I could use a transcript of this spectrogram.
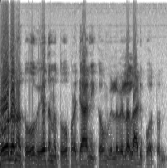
రోదనతో వేదనతో ప్రజానీకం విల్లవిల్లలాడిపోతుంది.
